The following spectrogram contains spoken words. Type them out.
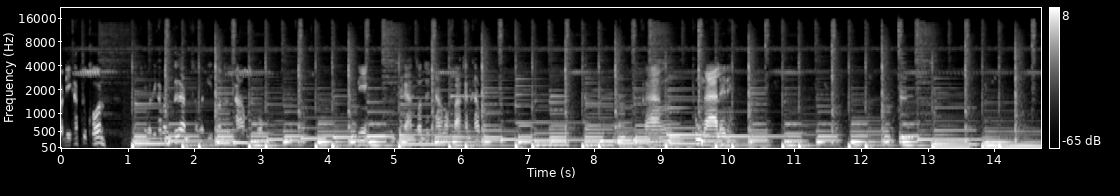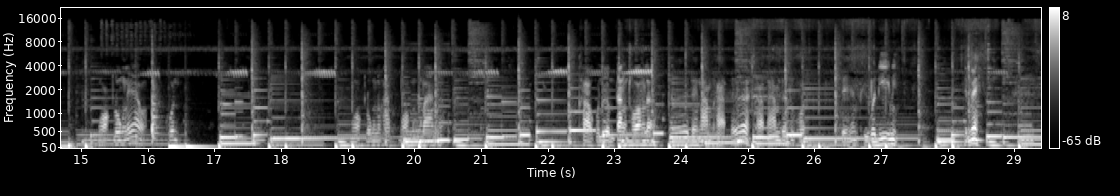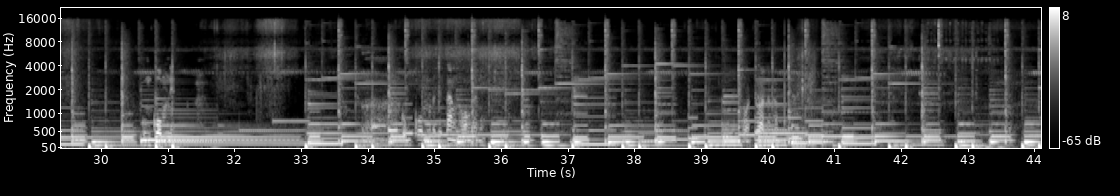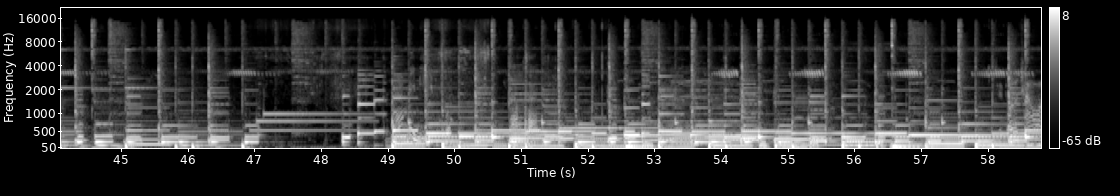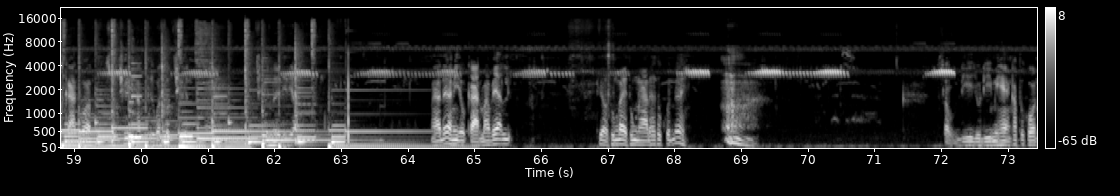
วัสดีครับทุกคน สวัสดีครับเพื่อนๆ สวัสดีตอนเช้าครับผม นี่บรรยากาศตอนเช้ามาฝากกันครับ กลางทุ่งนาเลยนี่หมอกลงแล้วคนหมอกลงแล้วครับ หมอกลงบางแล้วข้าวก็เริ่มตั้งท้องแล้ว เออแต่น้ำขาดเออขาดน้ำเด้อทุกคน แต่ยังถือว่าดีนี่ เห็นไหม กลมๆเนี่ยกลมๆเราจะตั้งท้องแล้วเนี่ย กาศก็สดชื่นครับ ถือว่าสดชื่นชื่นเลยทีเดียว มาได้มีโอกาสมาแวะเที่ยวทุ่งไร่ทุ่งนาเด้วทุกคนเด้ยสวัสดีอยู่ดีมีแห้งครับทุกคน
